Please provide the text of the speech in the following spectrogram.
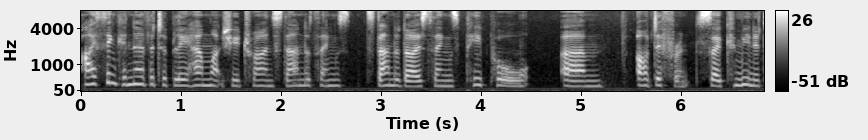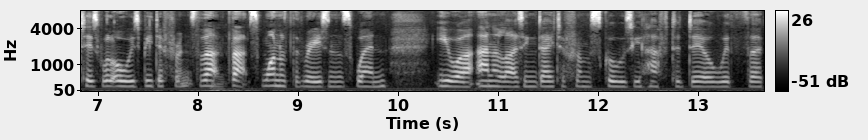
I think inevitably, how much you try and standard things, standardise things, people um, are different. So communities will always be different. So that, mm. that's one of the reasons when you are analysing data from schools, you have to deal with the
